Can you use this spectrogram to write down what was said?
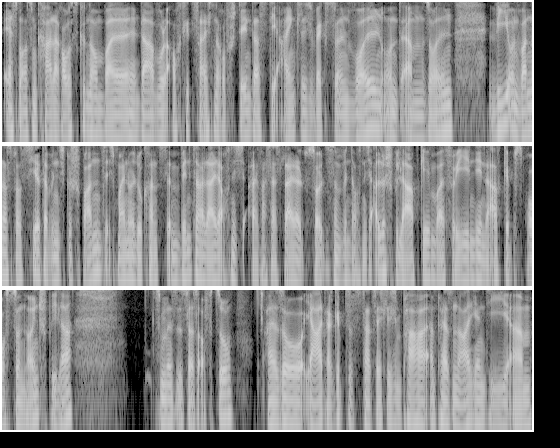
erstmal aus dem Kader rausgenommen, weil da wohl auch die Zeichen darauf stehen, dass die eigentlich wechseln wollen und ähm, sollen. Wie und wann das passiert, da bin ich gespannt. Ich meine, du kannst im Winter leider auch nicht, äh, was heißt leider, du solltest im Winter auch nicht alle Spieler abgeben, weil für jeden, den du abgibst, brauchst du einen neuen Spieler. Zumindest ist das oft so. Also ja, da gibt es tatsächlich ein paar äh, Personalien, die ähm,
